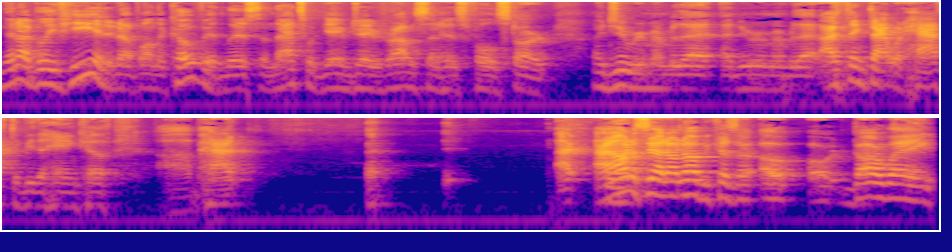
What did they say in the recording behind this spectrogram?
And then I believe he ended up on the COVID list, and that's what gave James Robinson his full start. I do remember that. I do remember that. I think that would have to be the handcuff. Uh, Pat, I, I honestly I don't know because uh, oh, Dare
